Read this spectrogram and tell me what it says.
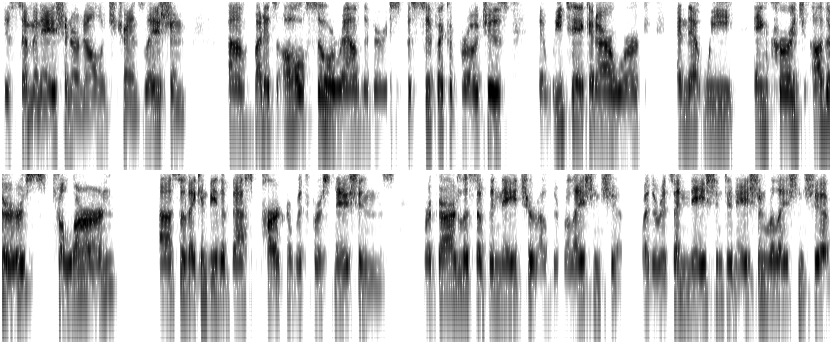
dissemination or knowledge translation. Um, but it's also around the very specific approaches that we take in our work and that we encourage others to learn uh, so they can be the best partner with First Nations, regardless of the nature of the relationship, whether it's a nation to nation relationship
